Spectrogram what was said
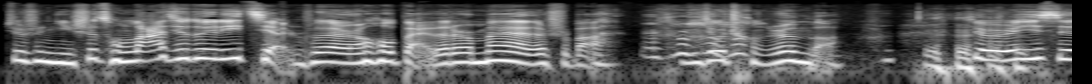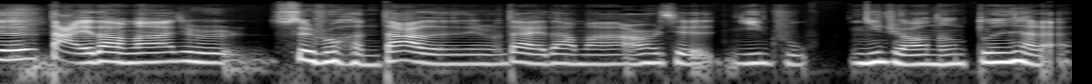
就是你是从垃圾堆里捡出来，然后摆在这儿卖的，是吧？你就承认吧。就是一些大爷大妈，就是岁数很大的那种大爷大妈，而且你主你只要能蹲下来，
